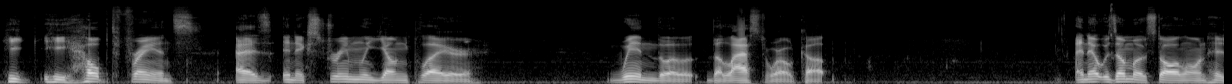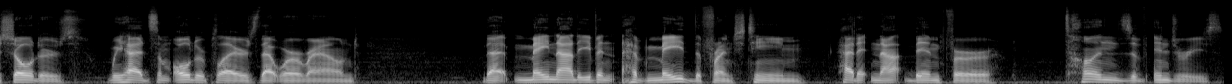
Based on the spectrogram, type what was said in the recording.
he he helped France as an extremely young player win the the last World Cup. And it was almost all on his shoulders. We had some older players that were around that may not even have made the French team had it not been for tons of injuries.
